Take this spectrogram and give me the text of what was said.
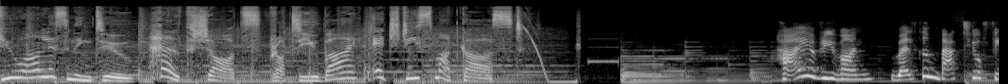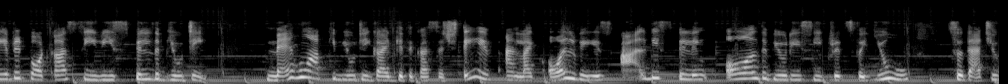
You are listening to Health Shots brought to you by HT Smartcast. Hi everyone, welcome back to your favorite podcast series Spill the Beauty. मैं हूं आपकी beauty guide Geetika Sachdev and like always I be spilling all the beauty secrets for you so that you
